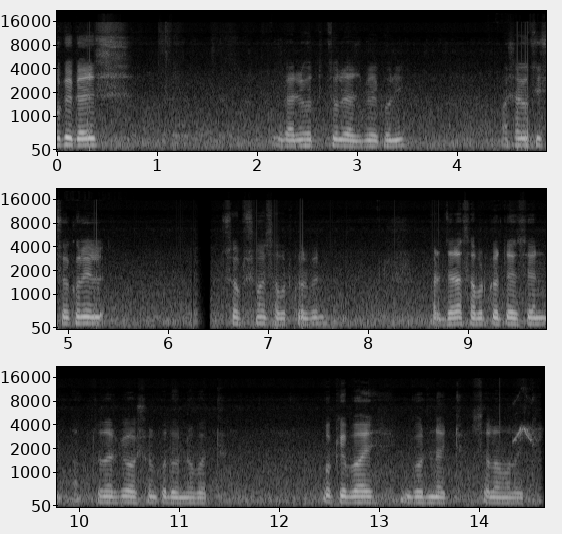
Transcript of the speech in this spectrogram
ওকে গাইস গাড়ি হতে চলে আসবে এখনই। আশা করছি সকলে সবসময় সাপোর্ট করবেন। আর যারা সাপোর্ট করতে এসেছেন, আপনাদেরকে অসংখ্য ধন্যবাদ। ওকে বাই গুড নাইট সালাম আলাইকুম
